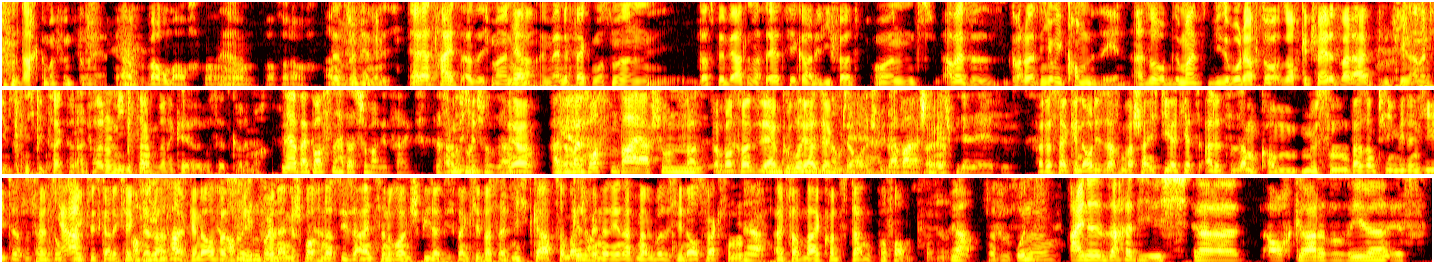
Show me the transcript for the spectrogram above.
Und 8,5 Dreier. Ja, warum auch? Ja. Warum soll er auch? Das ist schon heftig. Ja, das heißt, also ich meine, ja. ja. im Endeffekt muss man das bewerten, was er jetzt hier gerade liefert. Und aber es, es konnte man jetzt nicht irgendwie kommen sehen. Also du meinst, wieso wurde er so, so oft getradet, weil er halt in vielen anderen Teams das nicht gezeigt hat. Einfach hat er noch nie gezeigt in seiner Karriere, was er jetzt gerade macht. Ja, bei Boston hat er es schon mal gezeigt. Das ja, muss man schon sagen. Ja. Also bei Boston war er schon fast. Bei Boston war ein sehr gut, sehr sehr guter Rollenspieler. Da war er schon der Spieler, der jetzt ist. Aber das sind halt genau die Sachen wahrscheinlich, die halt jetzt alle zusammenkommen müssen bei so einem Team wie den Heat, dass es halt so klickt, wie es gerade klickt. Auf jeden Fall. Halt genau Genau, was du vorhin Fall. angesprochen ja. hast, diese einzelnen Rollenspieler, die es bei den Clippers halt nicht gab zum Beispiel, genau. Ne, die halt mal über sich hinauswachsen, ja. einfach mal konstant performen. Ja. Das ist, Und äh, eine Sache, die ich äh, auch gerade so sehe, ist,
